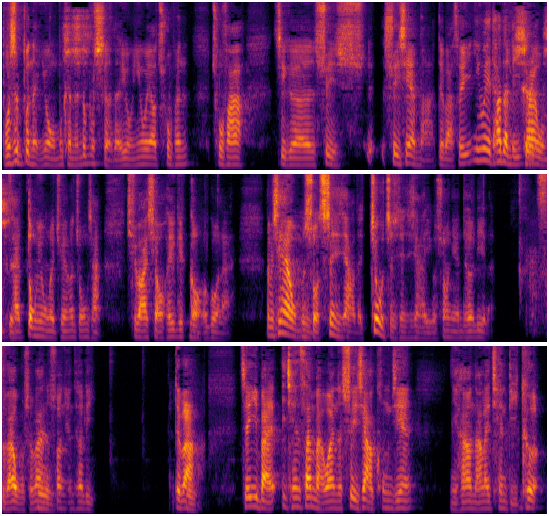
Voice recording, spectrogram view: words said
不是不能用，我们可能都不舍得用，因为要触碰触发。这个税税税线嘛，对吧？所以因为他的离开，我们才动用了全额中产去把小黑给搞了过来。那么现在我们所剩下的就只剩下一个双年特例了，四百五十万的双年特例，对吧？这一百一千三百万的税下空间，你还要拿来签迪克，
